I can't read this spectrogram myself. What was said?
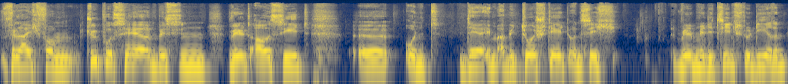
vielleicht vom Typus her ein bisschen wild aussieht äh, und der im Abitur steht und sich will Medizin studieren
